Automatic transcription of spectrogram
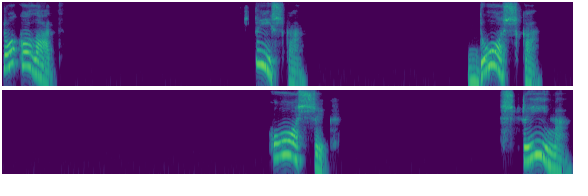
Шоколад. Шишка. Дошка. Кошик. Шина.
